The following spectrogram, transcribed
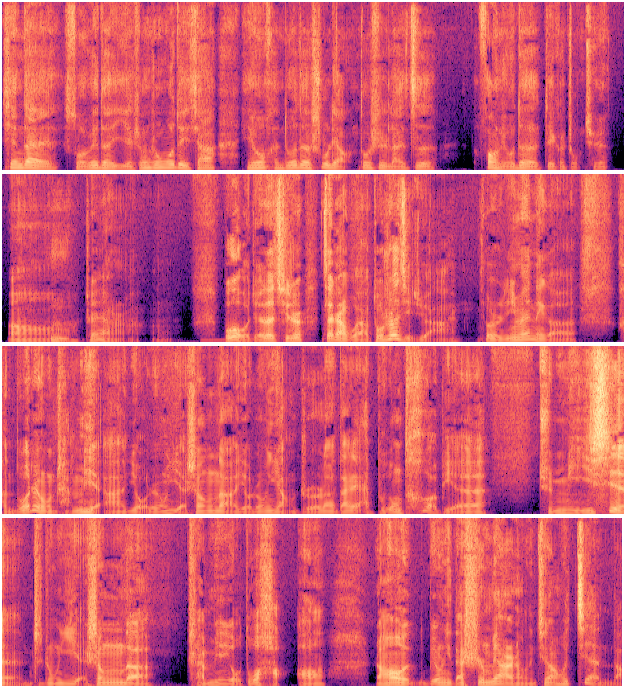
现在所谓的野生中国对虾，也有很多的数量都是来自放流的这个种群。哦，嗯这样啊。嗯，不过我觉得其实在这儿我要多说几句啊，就是因为那个很多这种产品啊，有这种野生的，有这种养殖的，大家也不用特别去迷信这种野生的产品有多好。然后，比如你在市面上，你经常会见到、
